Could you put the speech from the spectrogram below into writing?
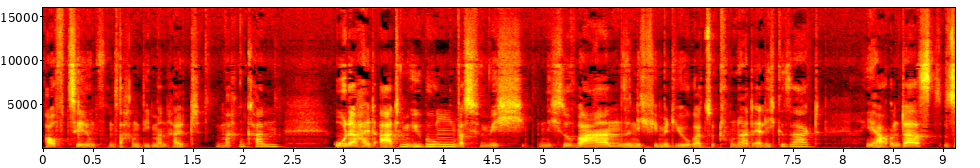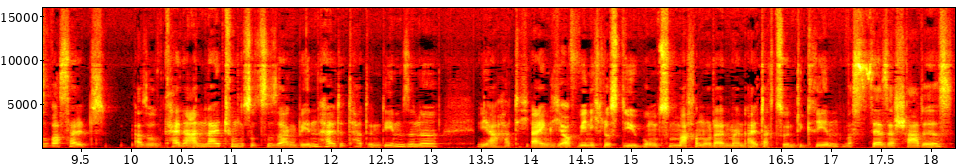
Aufzählung von Sachen, die man halt machen kann. Oder halt Atemübungen, was für mich nicht so wahnsinnig viel mit Yoga zu tun hat, ehrlich gesagt. Ja, und da ist sowas halt also keine Anleitung sozusagen beinhaltet hat in dem Sinne, ja, hatte ich eigentlich auch wenig Lust, die Übungen zu machen oder in meinen Alltag zu integrieren, was sehr, sehr schade ist.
